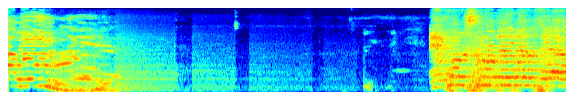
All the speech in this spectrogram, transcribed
আমিন। এখন শুরুতেই বলছিলাম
